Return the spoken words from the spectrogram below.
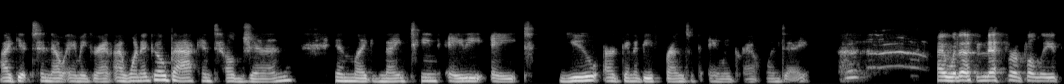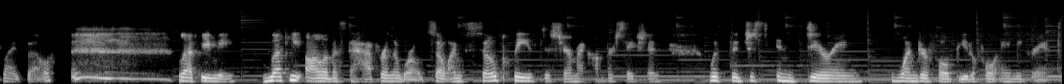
I get to know Amy Grant. I want to go back and tell Jen in like 1988, you are going to be friends with Amy Grant one day. I would have never believed myself. Lucky me. Lucky all of us to have her in the world. So I'm so pleased to share my conversation with the just endearing, wonderful, beautiful Amy Grant.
